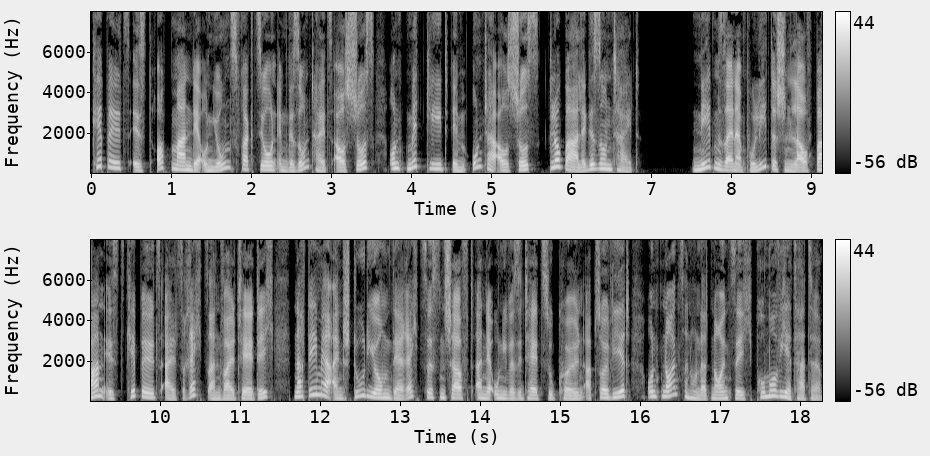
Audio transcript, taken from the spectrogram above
Kippels ist Obmann der Unionsfraktion im Gesundheitsausschuss und Mitglied im Unterausschuss Globale Gesundheit. Neben seiner politischen Laufbahn ist Kippels als Rechtsanwalt tätig, nachdem er ein Studium der Rechtswissenschaft an der Universität zu Köln absolviert und 1990 promoviert hatte.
